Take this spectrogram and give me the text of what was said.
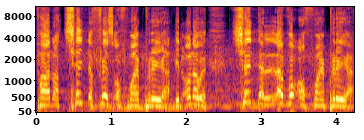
Father, change the face of my prayer. In other words, change the level of my prayer.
